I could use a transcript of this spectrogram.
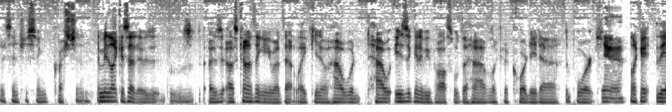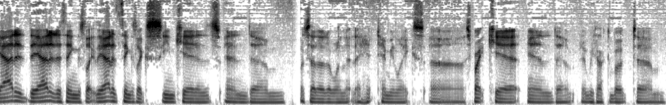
it's an interesting question. I mean, like I said, it was, it was, I was, I was kind of thinking about that. Like, you know, how would how is it going to be possible to have like a core data support? Yeah, like I, they added they added things like they added things like Scene Kit and and um, what's that other one that Tammy likes? Uh, Sprite Kit and um, and we talked about um,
